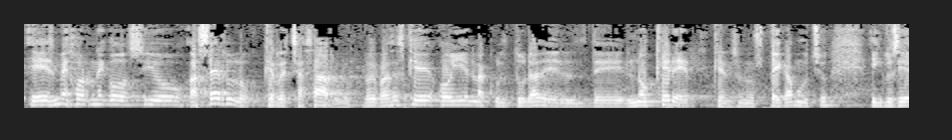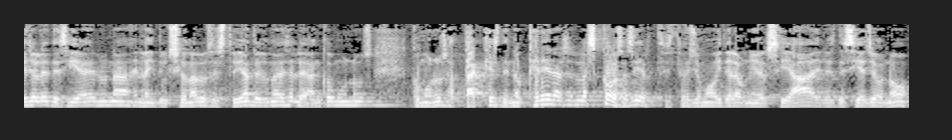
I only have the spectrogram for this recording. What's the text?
es mejor negocio hacerlo que rechazarlo. Lo que pasa es que hoy en la cultura del, del, no querer, que nos pega mucho, inclusive yo les decía en una, en la inducción a los estudiantes, una vez se le dan como unos, como unos ataques de no querer hacer las cosas, ¿cierto? Entonces yo me voy de la universidad y les decía yo, no,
